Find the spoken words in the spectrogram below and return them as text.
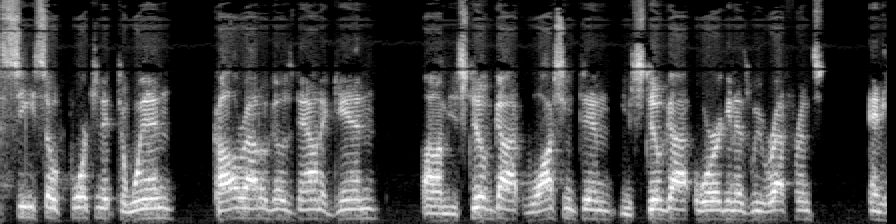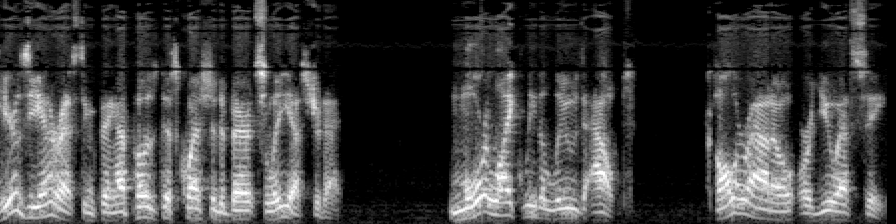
SC so fortunate to win. Colorado goes down again. Um, you still got Washington. You still got Oregon, as we referenced. And here's the interesting thing. I posed this question to Barrett Sallee yesterday. More likely to lose out, Colorado or USC?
